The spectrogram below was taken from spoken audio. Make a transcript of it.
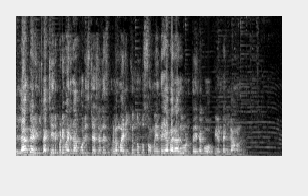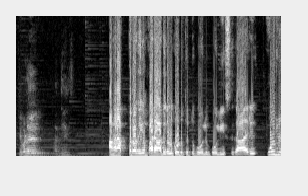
എല്ലാം കഴിഞ്ഞ് കച്ചേരിപ്പടി വനിതാ പോലീസ് സ്റ്റേഷനിൽ ഇവളെ മരിക്കുന്ന മുമ്പ് സ്വമേധയാ പരാതി കൊടുത്തതിന്റെ കോപ്പി ഉണ്ട് എല്ലാം ഉണ്ട്. ഇവൾ? അങ്ങനെ അത്രയധികം പരാതികൾ കൊടുത്തിട്ട് പോലും പോലീസുകാർ ഒരു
